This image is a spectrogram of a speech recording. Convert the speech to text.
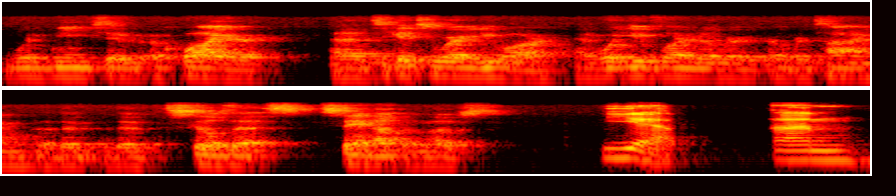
would need to acquire uh, to get to where you are and what you've learned over, over time, the, the skills that stand out the most? Yeah. Um,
